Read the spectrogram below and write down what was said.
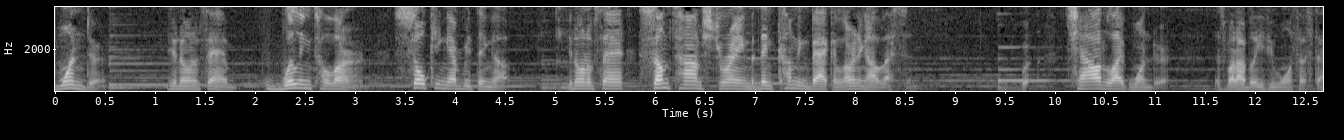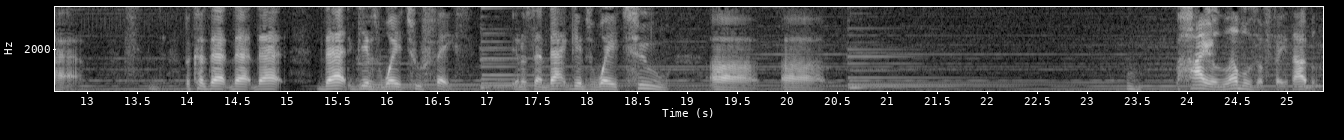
Wonder. You know what I'm saying? Willing to learn, soaking everything up. You know what I'm saying? Sometimes straying, but then coming back and learning our lesson. Childlike wonder is what I believe he wants us to have. Because that that that that gives way to faith. You know what I'm saying? That gives way to uh, uh, higher levels of faith, I believe.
